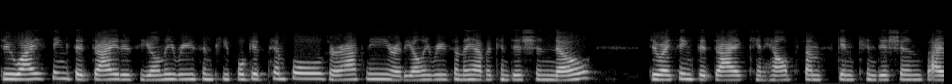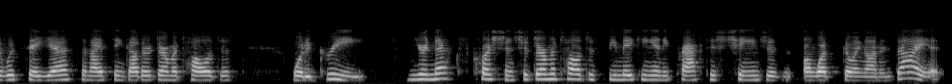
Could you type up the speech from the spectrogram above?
Do I think that diet is the only reason people get pimples or acne or the only reason they have a condition? No. Do I think that diet can help some skin conditions? I would say yes, and I think other dermatologists would agree. Your next question should dermatologists be making any practice changes on what's going on in diet?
